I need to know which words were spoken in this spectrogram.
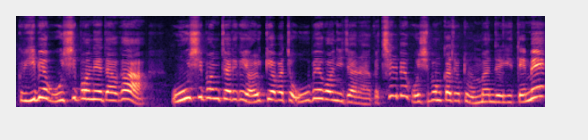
그럼 250원에다가 50원짜리가 10개 해봤자 500원이잖아요. 그러니까 750원까지밖에 못 만들기 때문에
